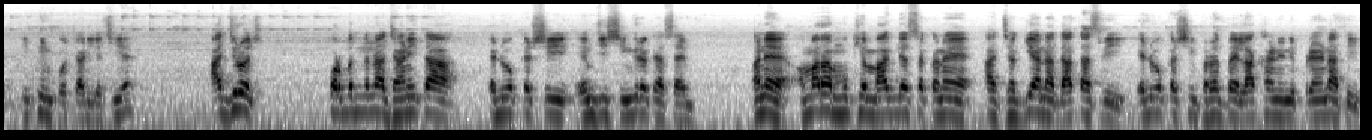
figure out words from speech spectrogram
ટિફિન પહોંચાડીએ છીએ. આજરોજ પોરબંદરના જાણીતા એડવોકેટ શ્રી એમજી સિંગરેકા સાહેબ અને અમારા મુખ્ય માર્ગદર્શક અને આ જગ્યાના દાતાશ્રી એડવોકેટ શ્રી ભરતભાઈ લાખાણીની પ્રેરણાથી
